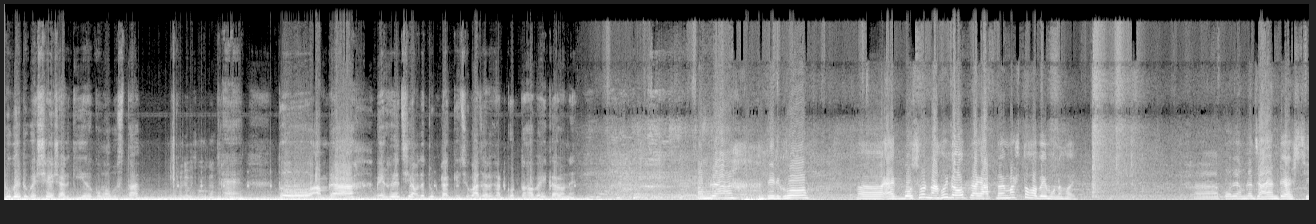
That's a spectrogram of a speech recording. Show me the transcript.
ডুবে ডুবে শেষ আর কি এরকম অবস্থা? হ্যাঁ তো আমরা বের হয়েছি আমাদের টুকটাক কিছু বাজার ঘাট করতে হবে এই কারণে আমরা দীর্ঘ এক বছর না হইলেও প্রায় আট, নয় মাস তো হবে মনে হয়। পরে আমরা জায়ান্টে আসছি,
